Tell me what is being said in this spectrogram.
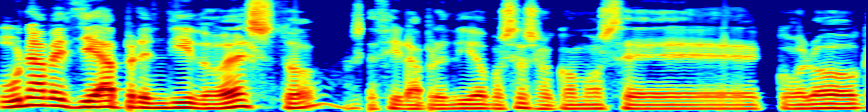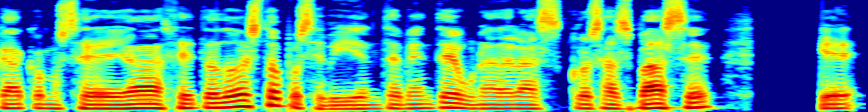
una vez ya aprendido esto, es decir, aprendido pues eso, cómo se coloca, cómo se hace todo esto, pues evidentemente una de las cosas base que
